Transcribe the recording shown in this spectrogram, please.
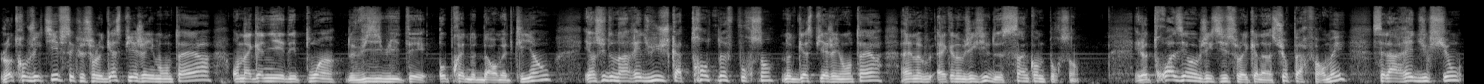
L'autre objectif, c'est que sur le gaspillage alimentaire, on a gagné des points de visibilité auprès de notre baromètre client, et ensuite on a réduit jusqu'à 39% notre gaspillage alimentaire avec un objectif de 50%. Et le troisième objectif sur lequel on a surperformé, c'est la réduction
